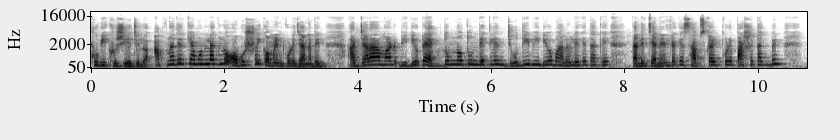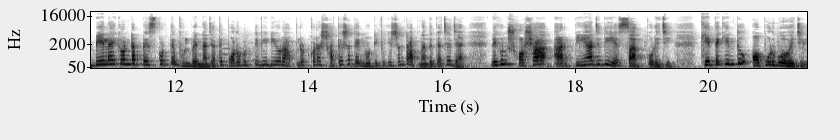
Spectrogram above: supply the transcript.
খুবই খুশি হয়েছিল। আপনাদের কেমন লাগল অবশ্যই কমেন্ট করে জানাবেন। আর যারা আমার ভিডিওটা একদম নতুন দেখলেন, যদি ভিডিও ভালো লেগে থাকে, তাহলে চ্যানেলটাকে সাবস্ক্রাইব করে পাশে থাকবেন। বেল আইকনটা প্রেস করতে ভুলবেন না, যাতে পরবর্তী ভিডিওর আপলোড করার সাথে সাথে নোটিফিকেশনটা আপনাদের কাছে যায়। দেখুন শশা আর পেঁয়াজ দিয়ে সার্ভ করেছি। খেতে কিন্তু অপূর্ব হয়েছিল।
